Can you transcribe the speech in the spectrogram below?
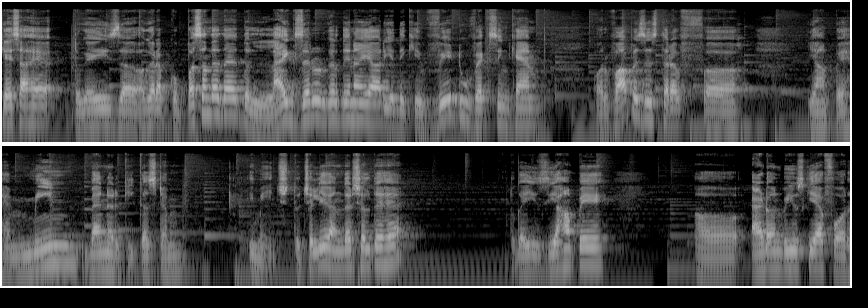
कैसा है। तो गईज अगर आपको पसंद आता है तो लाइक ज़रूर कर देना यार। ये देखिए वे टू वैक्सीन कैंप और वापस इस तरफ़ यहाँ पे है मेन बैनर की कस्टम इमेज तो चलिए अंदर चलते हैं। तो गईज यहाँ पे एड ऑन भी यूज़ किया है फॉर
